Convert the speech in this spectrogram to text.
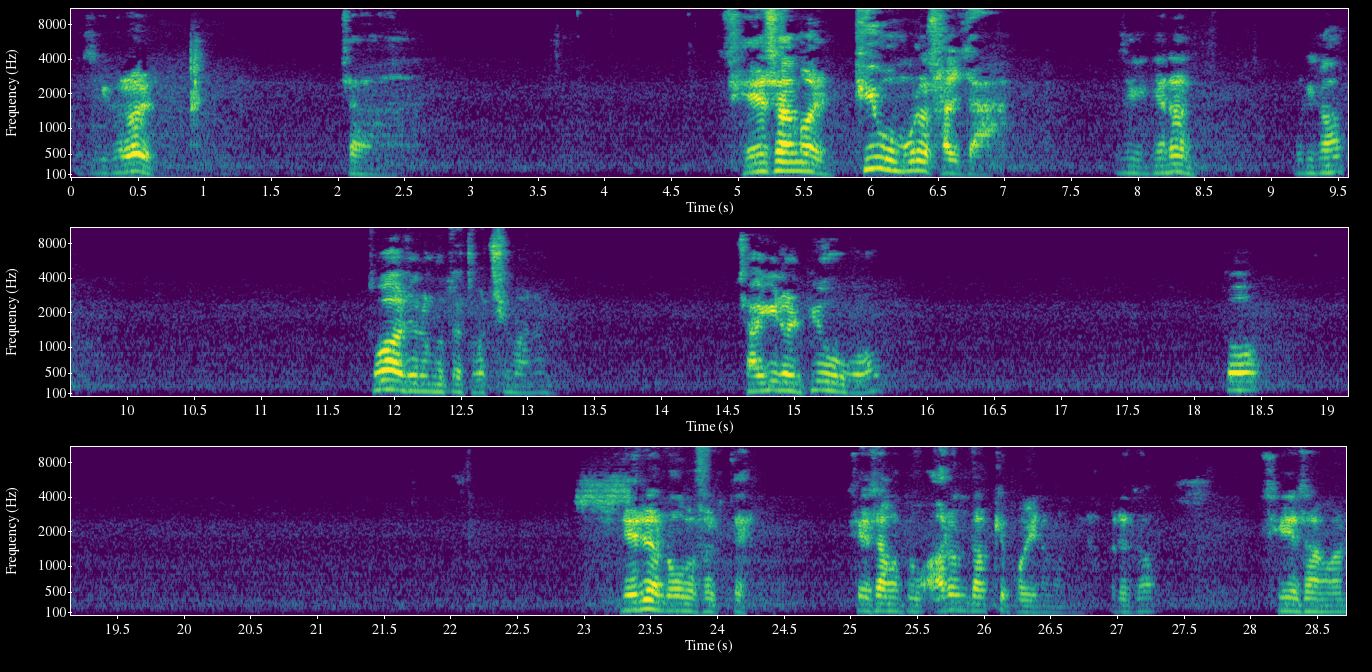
그래서 이거를, 자, 세상을 비움으로 살자. 그래서 이제는 우리가 도와주는 것도 좋지만은 자기를 비우고 또 내려놓았을 때 세상은 더 아름답게 보이는 겁니다. 그래서 세상은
